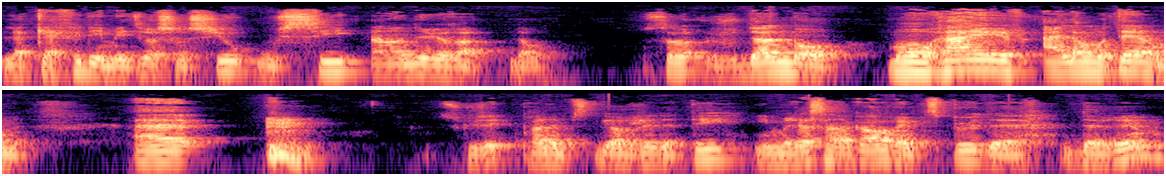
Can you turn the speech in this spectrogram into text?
le café des médias sociaux aussi en Europe. Donc, ça, je vous donne mon, rêve à long terme. Euh, excusez, prendre une petite gorgée de thé. Il me reste encore un petit peu de, rhume.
